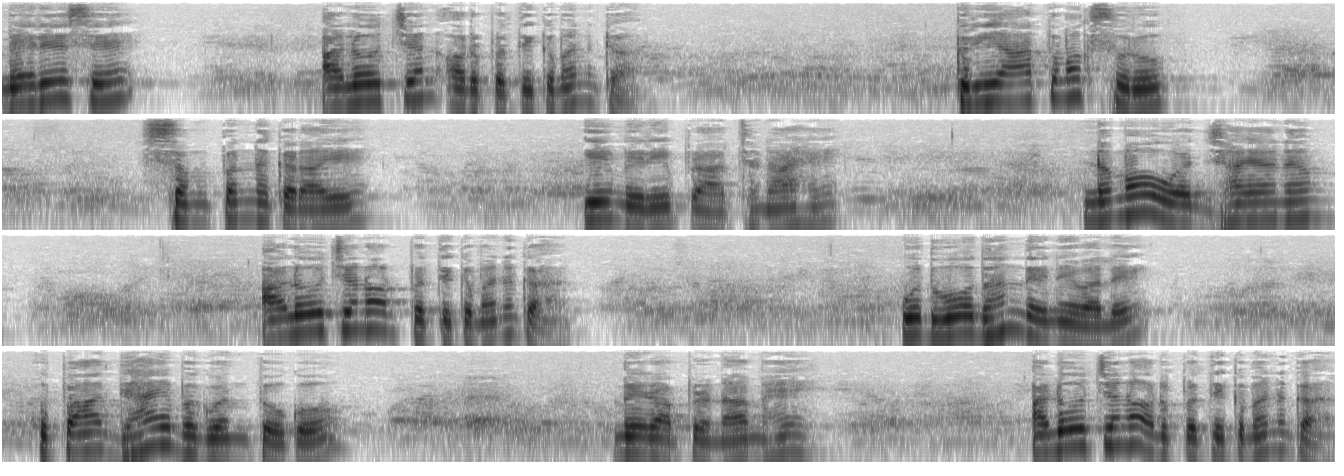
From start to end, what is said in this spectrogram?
मेरे से आलोचन और प्रतिगमन का। क्रियात्मक स्वरूप। संपन्न कराए। ये मेरी प्रार्थना है। नमो वज्जायानम आलोचना और प्रतिगमन का उद्बोधन देने वाले उपाध्याय भगवंतों को मेरा प्रणाम है। आलोचना और प्रतिगमन का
